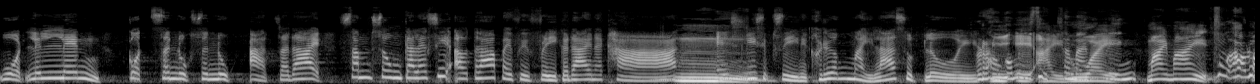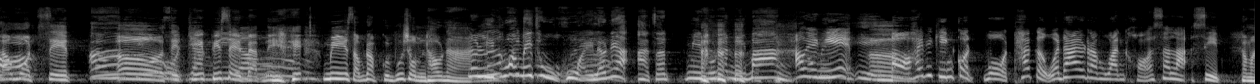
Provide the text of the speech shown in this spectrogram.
โหวตเล่น ๆ กดสนุกสนุกๆอาจจะได้ Samsung Galaxy Ultra ไปฟรี ๆ ก็ได้นะคะอืม S24 เนี่ยเครื่องใหม่ล่าสุดเลย เรามีก็มีสิท AI ธิ์ใช่ไหมด้วยปิ๊งไม่ไม่เอาเหรอเราหมดสิทธิ์อ้าว เออโหสิทธิอย่างเดียวพิเศษแบบนี้ มีสำหรับคุณผู้ชมเท่านั้น แล้วคิดว่าไม่ถูกหวยแล้วเนี่ย อาจจะมีลุ้นอันนี้บ้าง เอาอย่างนี้ ก็ไม่มีอีกเออต่อให้พี่กิ้งกดโหวตถ้าเกิดว่าได้รางวัลขอสละสิทธิ์ ทำไม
